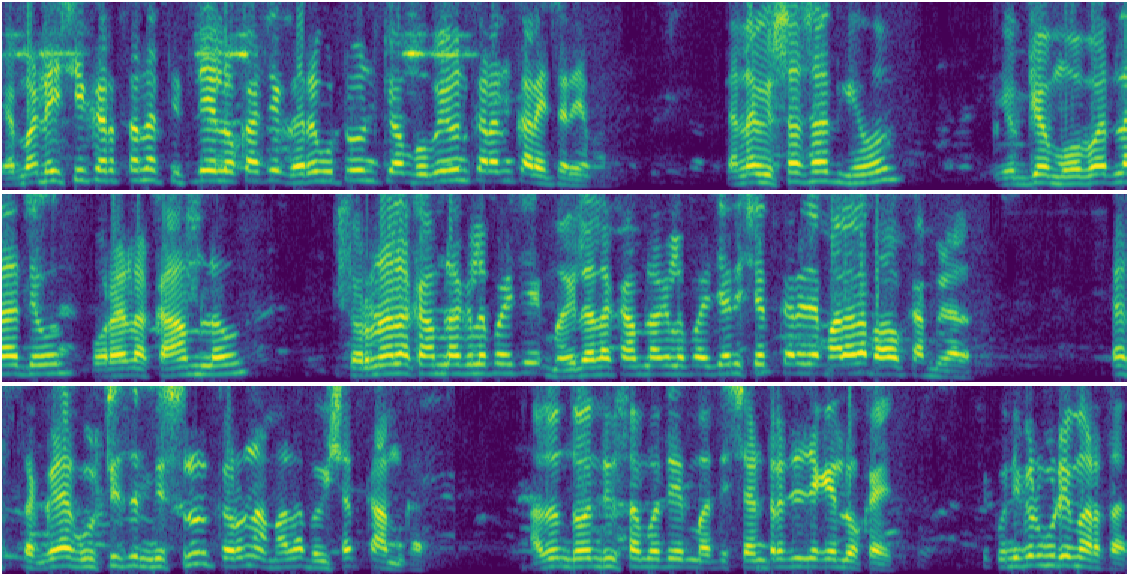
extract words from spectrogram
एमआयडीसी करताना तिथले लोकांचे घर उठून किंवा भूमिहीनकरण करायचं नाही आम्हाला. त्यांना विश्वासात घेऊन योग्य मोबदला देऊन पोराला काम लावून तरुणाला काम लागलं पाहिजे महिलाला काम लागलं पाहिजे आणि शेतकऱ्याच्या मालाला भाव काम मिळाला. त्या सगळ्या गोष्टीचं मिसळून करून आम्हाला भविष्यात काम करायचं. अजून दोन दिवसामध्ये मध्ये सेंटरचे जे काही लोक आहेत ते कुणीकडे उडी मारतात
